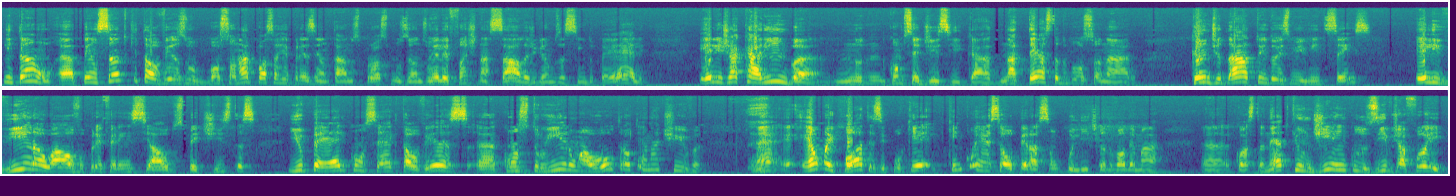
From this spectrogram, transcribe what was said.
Então, eh, pensando que talvez o Bolsonaro possa representar nos próximos anos um elefante na sala, digamos assim, do PL, ele já carimba, como você disse, Ricardo, na testa do Bolsonaro, candidato em 2026, ele vira o alvo preferencial dos petistas e o PL consegue, talvez, uh, construir uma outra alternativa. É. Né? É, é uma hipótese, porque quem conhece a operação política do Valdemar uh, Costa Neto, que um dia, inclusive, já foi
